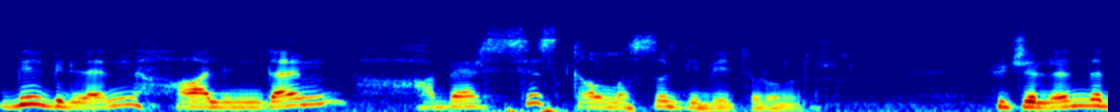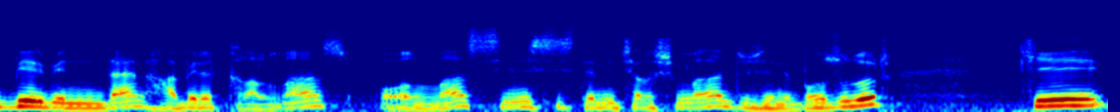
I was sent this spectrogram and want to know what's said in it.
birbirlerinin halinden habersiz kalması gibi durumdur. Hücrelerin de birbirinden haberi kalmaz, olmaz. Sinir sistemin çalışma düzeni bozulur ki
